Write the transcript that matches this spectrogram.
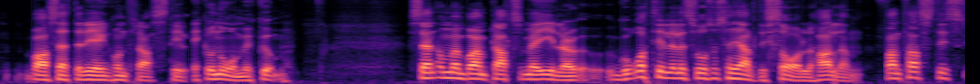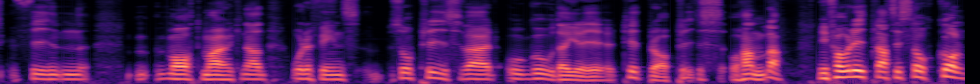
bara sätter det i en kontrast till Ekonomikum. Sen om man bara en plats som jag gillar att gå till eller så, så säger jag alltid saluhallen. Fantastiskt fin matmarknad och det finns så prisvärd och goda grejer till ett bra pris att handla. Min favoritplats i Stockholm,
